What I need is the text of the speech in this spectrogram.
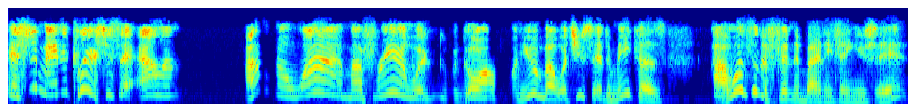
and she made it clear. She said, "Alan, I don't know why my friend would, would go off on you about what you said to me because I wasn't offended by anything you said."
